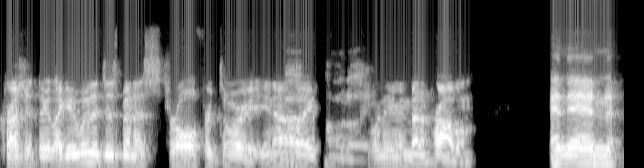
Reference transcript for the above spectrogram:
crush it through. Like it would have just been a stroll for Tori, you know? Uh, Like totally. it wouldn't even been a problem. And then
